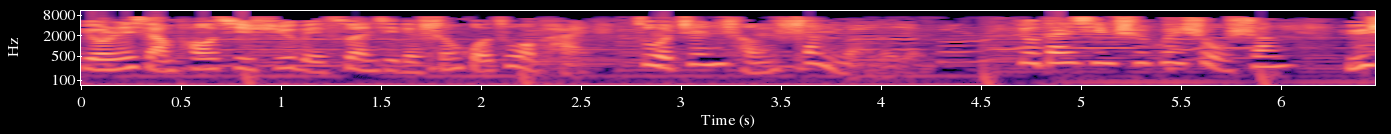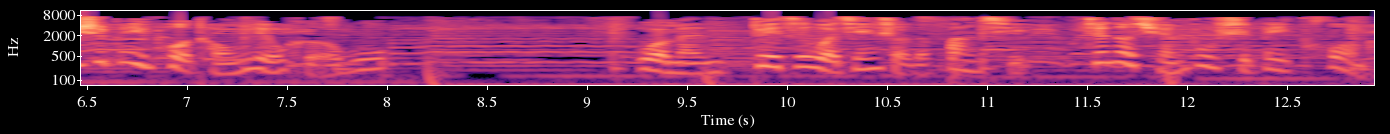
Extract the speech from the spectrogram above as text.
有人想抛弃虚伪算计的生活做派，做真诚善良的人。又担心吃亏受伤，于是被迫同流合污。我们对自我坚守的放弃，真的全部是被迫吗？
